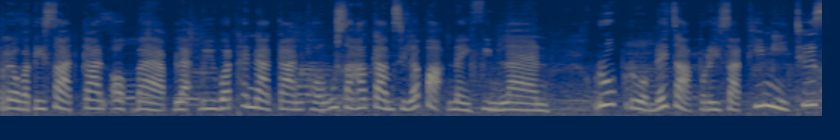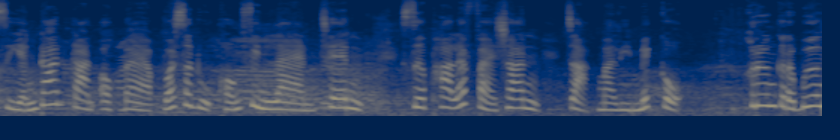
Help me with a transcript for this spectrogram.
ประวัติศาสตร์การออกแบบและวิวัฒนาการของอุตสาหกรรมศิลปะในฟินแลนด์ รวบรวมได้จากบริษัทที่มีชื่อเสียงด้านการออกแบบวัสดุของฟินแลนด์ เช่น เสื้อผ้าและแฟชั่น จากมารีเมโกะ เครื่องกระเบื้อง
